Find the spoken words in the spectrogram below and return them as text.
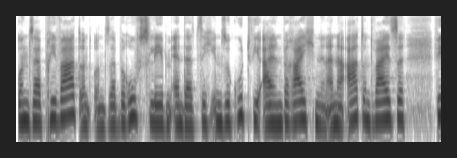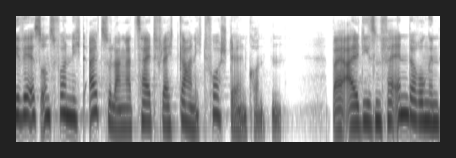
Unser Privat- und unser Berufsleben ändert sich in so gut wie allen Bereichen in einer Art und Weise, wie wir es uns vor nicht allzu langer Zeit vielleicht gar nicht vorstellen konnten. Bei all diesen Veränderungen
